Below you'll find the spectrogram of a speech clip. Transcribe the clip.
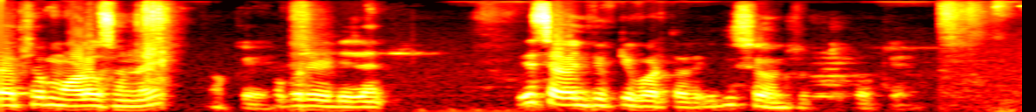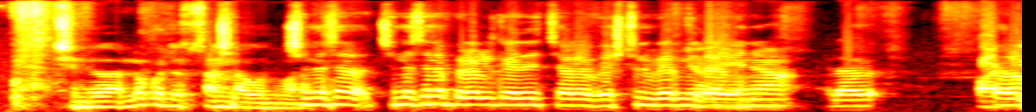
types of models ఉన్నాయి. ఓకే ఒకటి డిజైన్ ఇది సెవెన్ ఫిఫ్టీ పడుతుంది. ఇది సెవెన్ ఫిఫ్టీ ఓకే చిన్న దాంట్లో కొంచెం సన్నగా ఉంది చిన్న చిన్న చిన్న చిన్న పిల్లలకి అయితే చాలా వెస్ట్రన్ వేర్ మీద అయినా ఇలా చాలా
